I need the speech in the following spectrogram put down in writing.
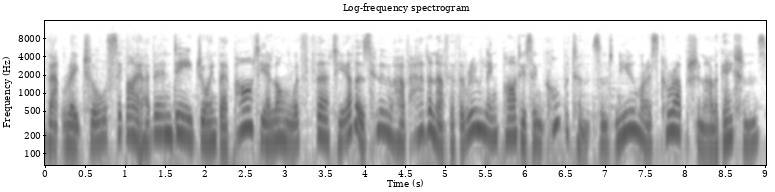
that Rachel Soobiah had indeed joined their party along with 30 others who have had enough of the ruling party's incompetence and numerous corruption allegations.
